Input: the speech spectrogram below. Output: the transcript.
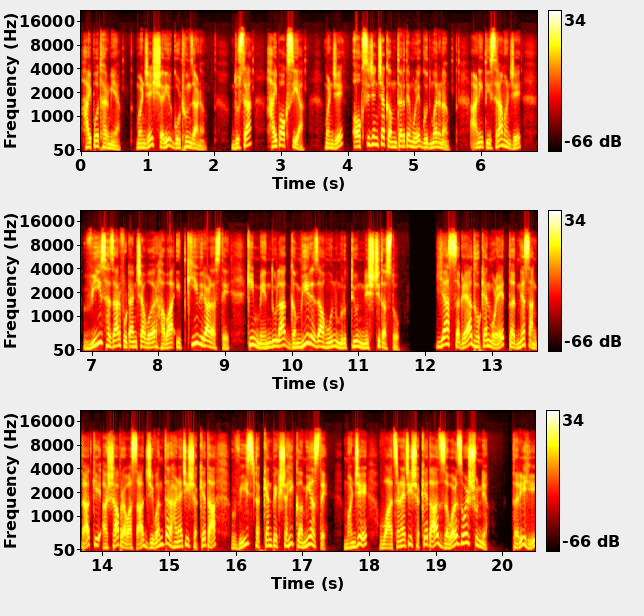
हायपोथर्मिया म्हणजे शरीर गोठून जाणं. दुसरा हायपॉक्सिया म्हणजे ऑक्सिजनच्या कमतरतेमुळे गुदमरणं. आणि तिसरा म्हणजे वीस हजार फुटांच्या वर हवा इतकी विराळ असते की मेंदूला गंभीर इजा होऊन मृत्यू निश्चित असतो. या सगळ्या धोक्यांमुळे तज्ज्ञ सांगतात की अशा प्रवासात जिवंत राहण्याची शक्यता वीस टक्क्यांपेक्षाही कमी असते. म्हणजे वाचण्याची शक्यता जवळजवळ शून्य. तरीही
